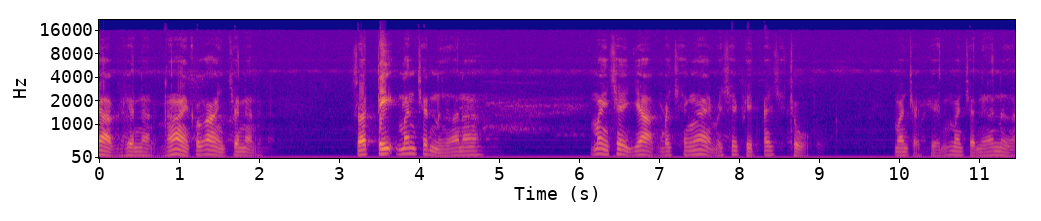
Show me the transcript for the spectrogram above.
ยากเช่นนั้นง่ายก็ง่ายเช่นนั้น สติมันจะเหนือนะ ไม่ใช่ยาก ไม่ใช่ง่าย ไม่ใช่ผิด ไม่ใช่ถูก มันจะเห็นมันจะเนื้อเหนือ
